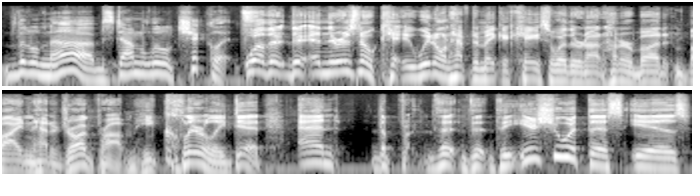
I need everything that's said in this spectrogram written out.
little nubs down to little chiclets. Well, there, there, and there is no. We don't have to make a case of whether or not Hunter Biden had a drug problem. He clearly did. And the, the the the issue with this is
